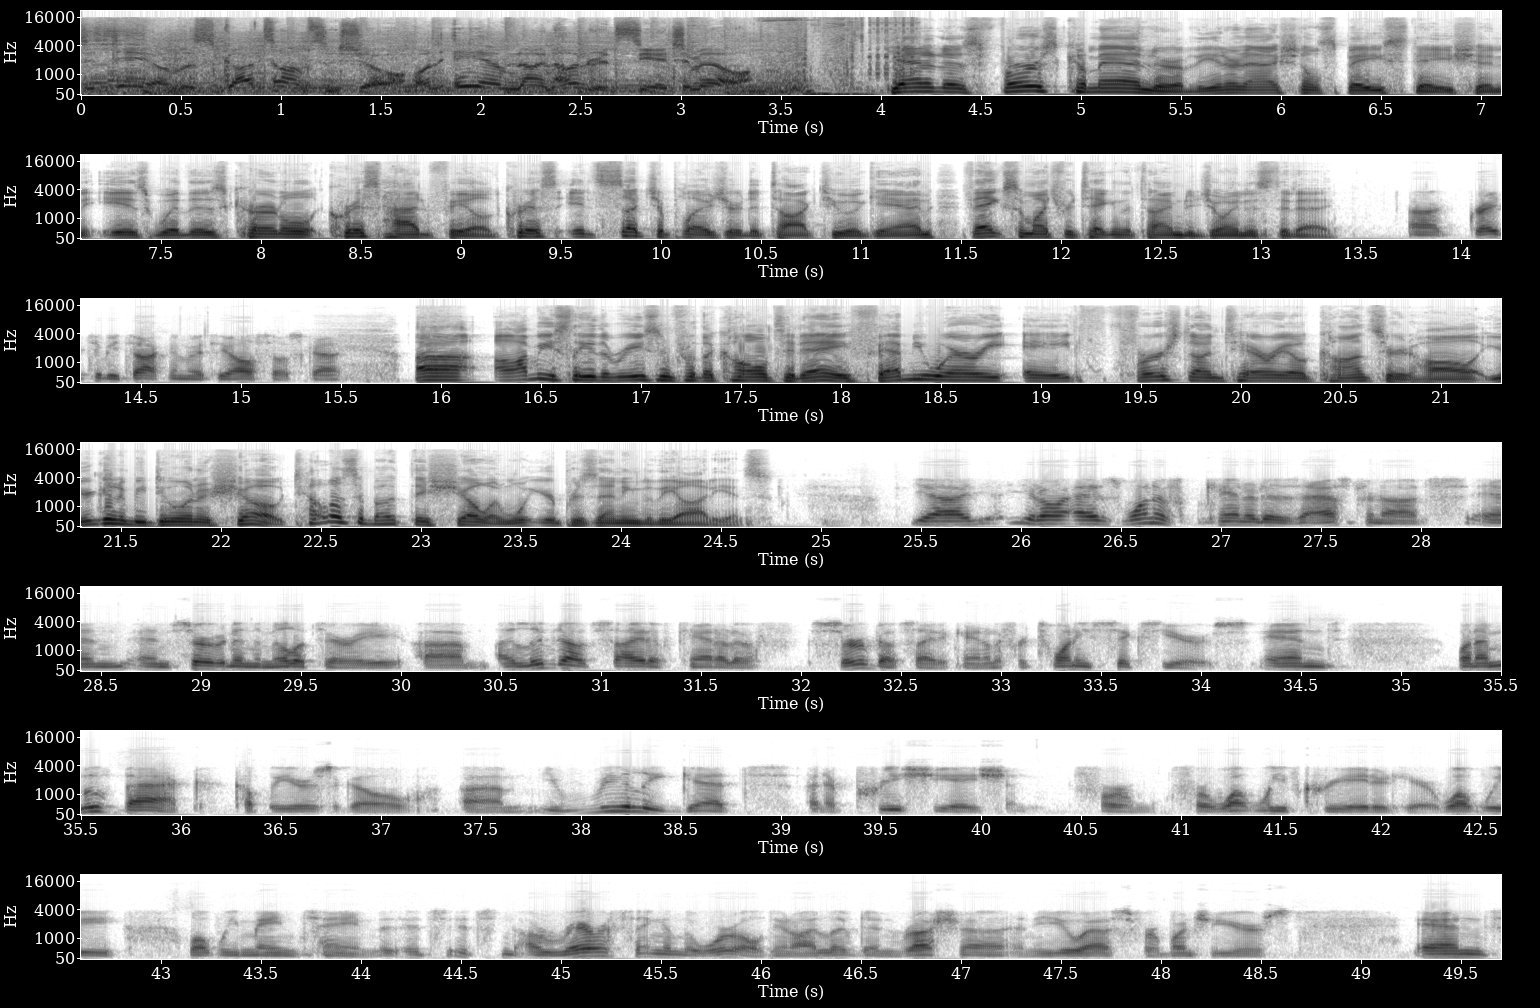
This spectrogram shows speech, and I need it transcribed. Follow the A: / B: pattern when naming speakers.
A: today on The Scott Thompson Show on AM 900 CHML.
B: Canada's first commander of the International Space Station is with us, Colonel Chris Hadfield. Chris, it's such a pleasure to talk to you again. Thanks so much for taking the time to join us today.
C: Uh, great to be talking with you also, Scott.
B: Uh, obviously, the reason for the call today, February 8th, First Ontario Concert Hall, you're going to be doing a show. Tell us about this show and what you're presenting to the audience.
C: Yeah, you know, as one of Canada's astronauts and, and serving in the military, um, I lived outside of Canada, served outside of Canada for 26 years. And when I moved back a couple of years ago, um, you really get an appreciation for for what we've created here, what we what we maintain. It's it's a rare thing in the world. You know, I lived in Russia and the U.S. for a bunch of years, and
